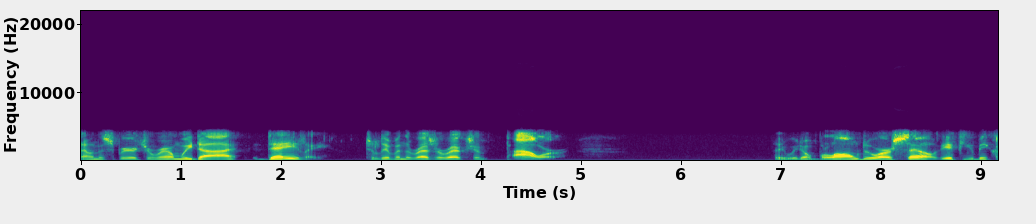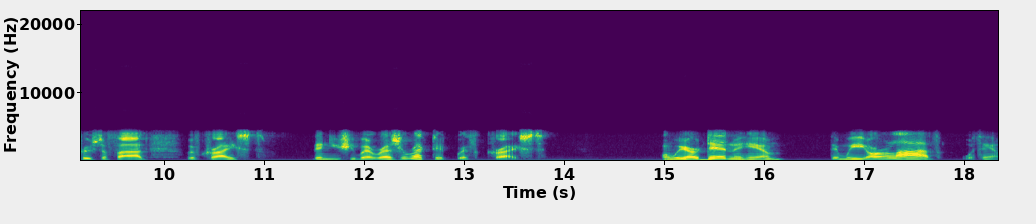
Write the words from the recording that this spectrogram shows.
Now, in the spiritual realm, we die daily to live in the resurrection power. We don't belong to ourselves. If you be crucified with Christ, then you should be resurrected with Christ. When we are dead in Him, then we are alive with Him.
